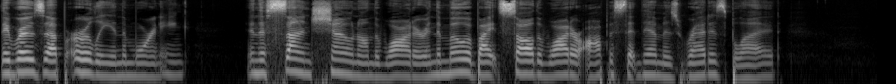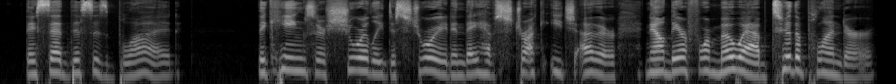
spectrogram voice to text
They rose up early in the morning, and the sun shone on the water, and the Moabites saw the water opposite them as red as blood. They said, This is blood. The kings are surely destroyed, and they have struck each other. Now, therefore, Moab to the plunder.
